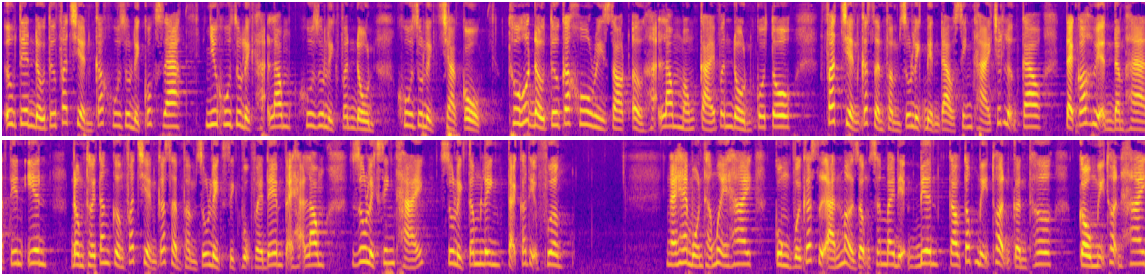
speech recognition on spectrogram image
ưu tiên đầu tư phát triển các khu du lịch quốc gia như khu du lịch Hạ Long, khu du lịch Vân Đồn, khu du lịch Trà Cổ, thu hút đầu tư các khu resort ở Hạ Long, Móng Cái, Vân Đồn, Cô Tô, phát triển các sản phẩm du lịch biển đảo sinh thái chất lượng cao tại các huyện Đầm Hà, Tiên Yên, đồng thời tăng cường phát triển các sản phẩm du lịch dịch vụ về đêm tại Hạ Long, du lịch sinh thái, du lịch tâm linh tại các địa phương. Ngày 24 tháng 12, cùng với các dự án mở rộng sân bay Điện Biên, cao tốc Mỹ Thuận Cần Thơ, cầu Mỹ Thuận 2,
